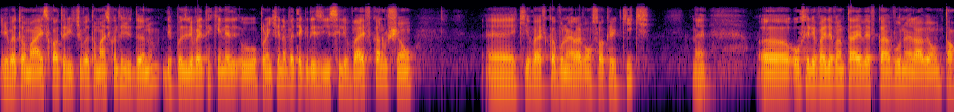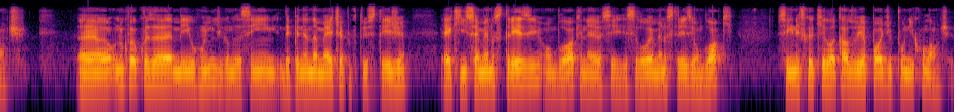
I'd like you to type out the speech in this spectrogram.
ele vai tomar esse counter hit, vai tomar 50 de dano. Depois ele vai ter que o oponente ainda vai ter que decidir se ele vai ficar no chão, é, que vai ficar vulnerável a um soccer kick, né? Uh, ou se ele vai levantar e vai ficar vulnerável a um taunt. Uh, a única coisa meio ruim, digamos assim, dependendo da matchup que tu esteja, é que isso é menos 13 on block, né? Esse, esse low é menos 13 on block. Significa que a Kazuya pode punir com launcher.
